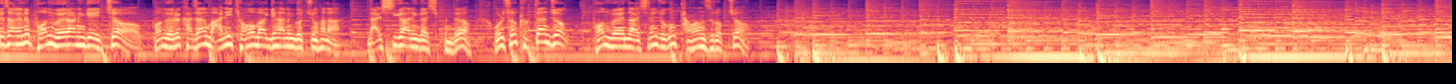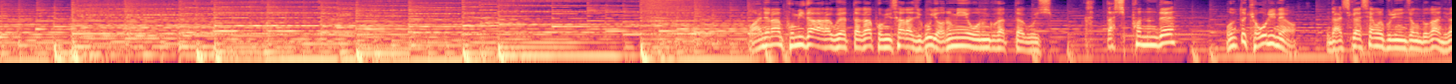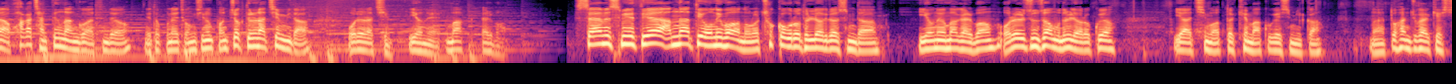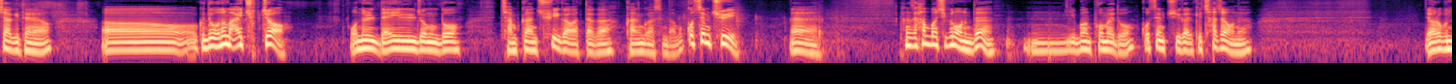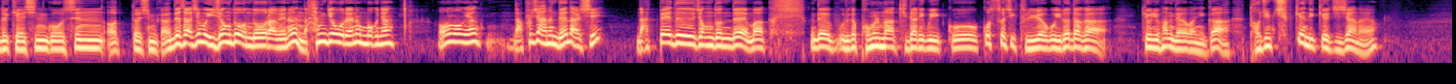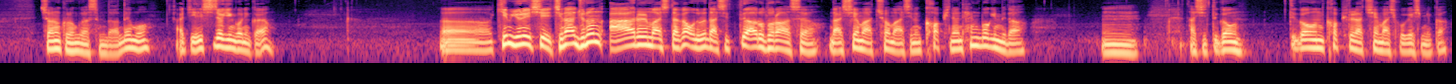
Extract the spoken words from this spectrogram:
세상에는 번외라는 게 있죠. 번외를 가장 많이 경험하게 하는 것 중 하나, 날씨가 아닌가 싶은데요. 오늘처럼 극단적 번외 날씨는 조금 당황스럽죠. 완연한 봄이다라고 했다가 봄이 사라지고 여름이 오는 것 같다고 싶, 같다 싶었는데 오늘 또 겨울이네요. 날씨가 샘을 부리는 정도가 아니라 화가 잔뜩 난 것 같은데요. 덕분에 정신은 번쩍 드는 아침입니다. 월요일 아침 이연우의 음악 앨범 샘 스미스의 I'm Not The Only One 오늘 첫 곡으로 들려드렸습니다. 이연우의 음악 앨범 월요일 순서 문을 열었고요. 이 아침 어떻게 맞고 계십니까? 아, 또한 주가 이렇게 시작이 되네요. 어, 근데 오늘 많이 춥죠? 오늘 내일 정도 잠깐 추위가 왔다가 가는 것 같습니다. 뭐 꽃샘 추위. 네. 항상 한 번씩은 오는데, 음, 이번 봄에도 꽃샘 추위가 이렇게 찾아오네요. 여러분들 계신 곳은 어떠십니까? 근데 사실 뭐 이 정도 온도라면은 한겨울에는 뭐 그냥, 오늘 뭐 그냥 나쁘지 않은데, 날씨? 낮배드 정도인데 막 근데 우리가 봄을 막 기다리고 있고 꽃 소식 들려고 이러다가 기온이 확 내려가니까 더 좀 춥게 느껴지지 않아요? 저는 그런 것 같습니다. 근데 뭐 아주 일시적인 거니까요. 어, 김윤희 씨, 지난주는 아를 마시다가 오늘은 다시 뜨아로 돌아왔어요. 날씨에 맞춰 마시는 커피는 행복입니다. 음, 다시 뜨거운 뜨거운 커피를 아침에 마시고 계십니까?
